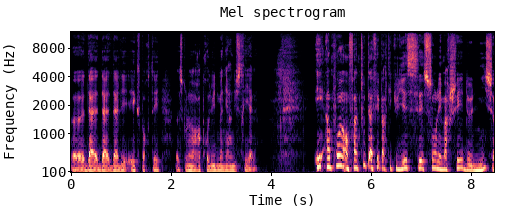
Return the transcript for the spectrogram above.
d'aller exporter ce que l'on aura produit de manière industrielle. Et un point enfin tout à fait particulier, ce sont les marchés de niche.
